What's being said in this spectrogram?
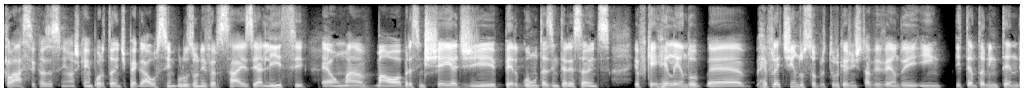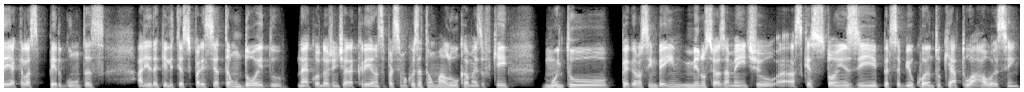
clássicas, assim. Eu acho que é importante pegar os símbolos universais. E Alice é uma, uma obra, assim, cheia de perguntas interessantes. Eu fiquei relendo, é, refletindo sobre tudo que a gente está vivendo e, e, e tentando entender aquelas perguntas ali daquele texto que parecia tão doido, né? Quando a gente era criança, parecia uma coisa tão maluca, mas eu fiquei muito pegando assim bem minuciosamente as questões e percebi o quanto que é atual assim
